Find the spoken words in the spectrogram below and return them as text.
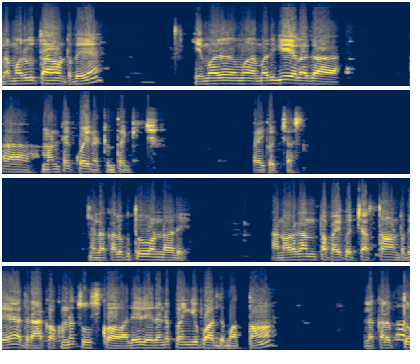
అలా మరుగుతా ఉంటది. ఈ మరి మరిగి ఇలాగా ఆ, మంట ఎక్కువ అయినట్టు తగ్గించు పైకి వచ్చేస్తా ఇలా కలుపుతూ ఉండాలి. ఆ నొరగంతా పైకి వచ్చేస్తా ఉంటది. అది రాకోకుండా చూసుకోవాలి. లేదంటే పొంగిపోద్ది మొత్తం. ఇలా కలుపుతూ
